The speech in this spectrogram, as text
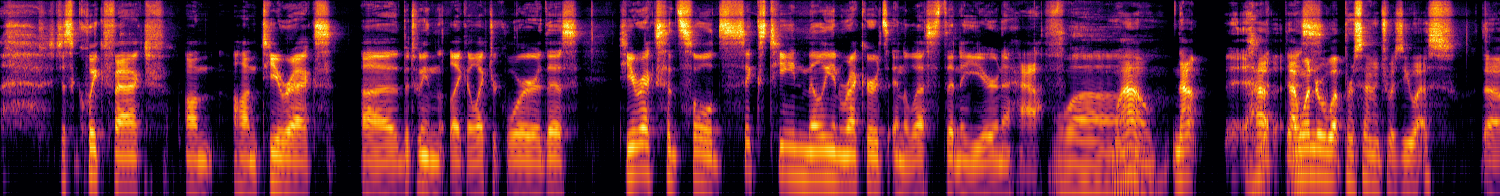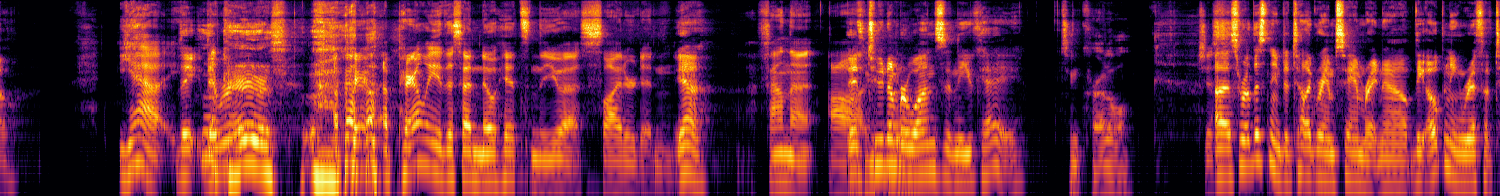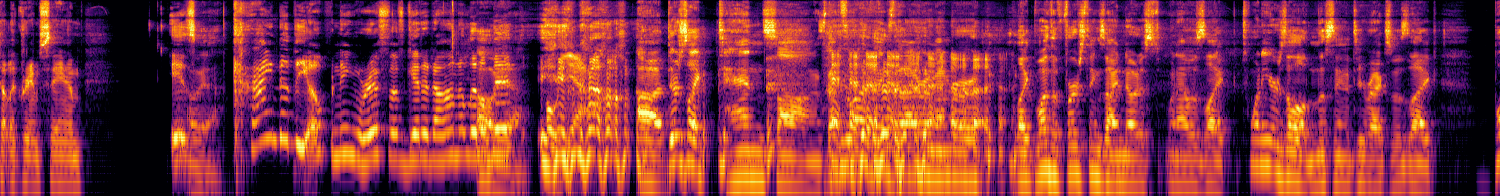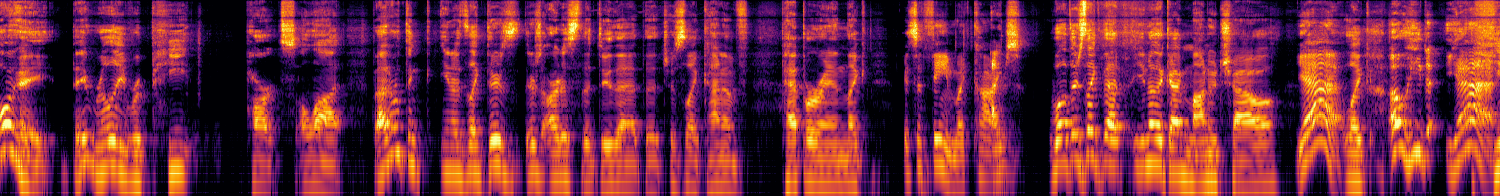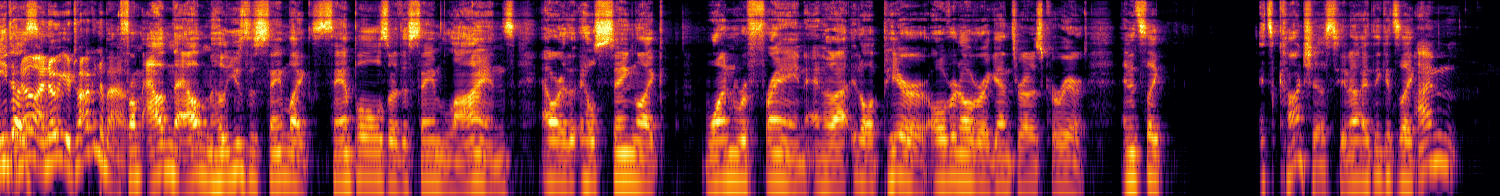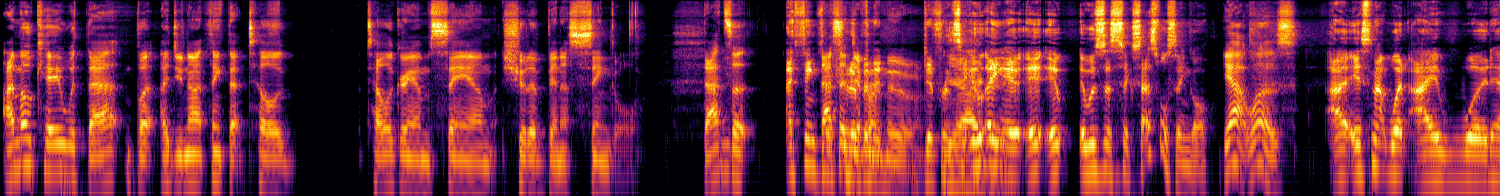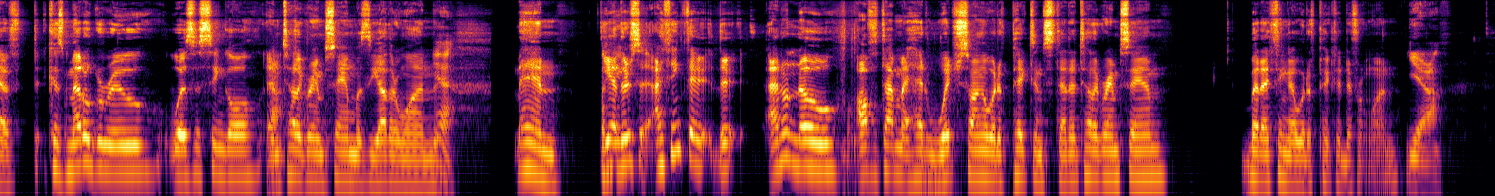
Just a quick fact on on T Rex. Uh, between like Electric Warrior, this T Rex had sold 16 million records in less than a year and a half. Wow. Wow. Not. uh, How, With I wonder what percentage was U.S. though. Yeah, They they were appar- apparently this had no hits in the U.S. Slider didn't. yeah. I found that They odd. had two number ones in the U.K. It's incredible. Just Uh, so we're listening to Telegram Sam right now. The opening riff of Telegram Sam is Oh yeah. kind of the opening riff of Get It On a little Oh bit. yeah. oh yeah, Uh, there's like 10 songs. That's one of the things that I remember. Like, one of the first things I noticed when I was like 20 years old and listening to T Rex was like, boy, they really repeat parts a lot. But I don't think, you know, it's like there's there's artists that do that, that just like kind of pepper in. Like, It's a theme, like cars. Well, there's like that, you know, that guy Manu Chao? yeah. Like, oh, he d- yeah. He does- No, I know what you're talking about. from album to album, he'll use the same like samples or the same lines, or he'll sing like one refrain, and it'll, it'll appear over and over again throughout his career. And it's like, it's conscious, you know. I think it's like, I'm I'm okay with that, but I do not think that tele, Telegram Sam should have been a single. That's a I think That's there a should have been a different move. different Yeah, single. It, it, it, it was a successful single. yeah, it was. Uh, it's not what I would have because Metal Guru was a single Yeah. and Telegram Sam was the other one. Yeah, man. yeah, me- there's. I think there. There. I don't know off the top of my head which song I would have picked instead of Telegram Sam, but I think I would have picked a different one. yeah.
